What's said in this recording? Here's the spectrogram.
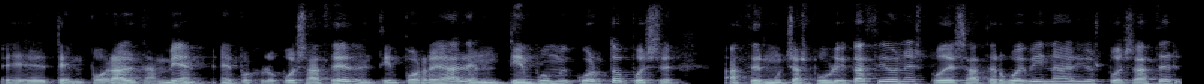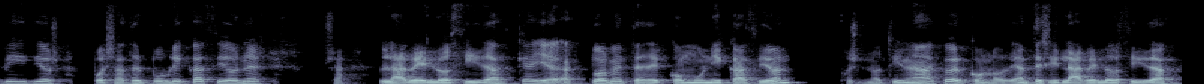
eh, temporal también, porque lo puedes hacer en tiempo real, en un tiempo muy corto, pues hacer muchas publicaciones, puedes hacer webinarios, puedes hacer vídeos, puedes hacer publicaciones. O sea, la velocidad que hay actualmente de comunicación, pues no tiene nada que ver con lo de antes. Y la velocidad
